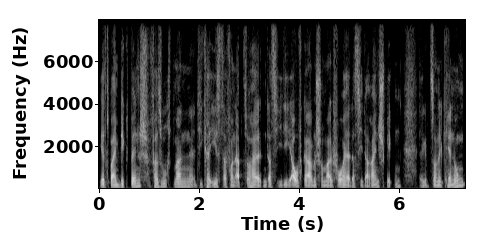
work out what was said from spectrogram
jetzt beim Big Bench versucht man, die KIs davon abzuhalten, dass sie die Aufgaben schon mal vorher, dass sie da reinspicken. Da gibt es so eine Kennung,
